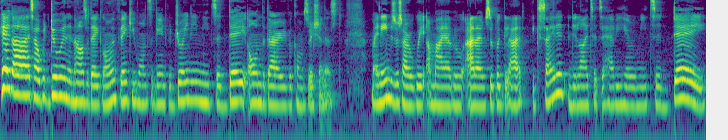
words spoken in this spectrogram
Hey guys, how we doing and how's the day going? Thank you once again for joining me today on the Diary of a Conversationist. My name is Josarugwe Amayavu and I'm super glad, excited, and delighted to have you here with me today.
